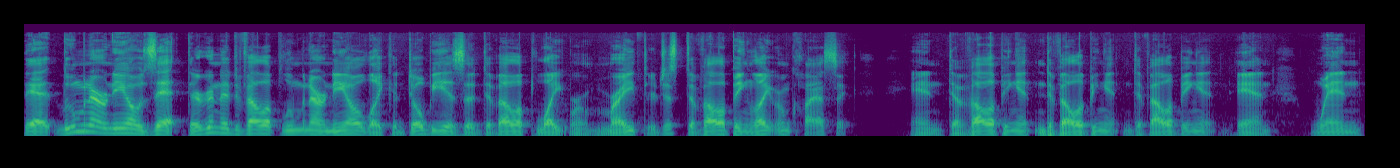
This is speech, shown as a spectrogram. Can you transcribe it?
that Luminar Neo is it. They're going to develop Luminar Neo like Adobe has a developed Lightroom, right? They're just developing Lightroom Classic and developing it and developing it and developing it. And when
